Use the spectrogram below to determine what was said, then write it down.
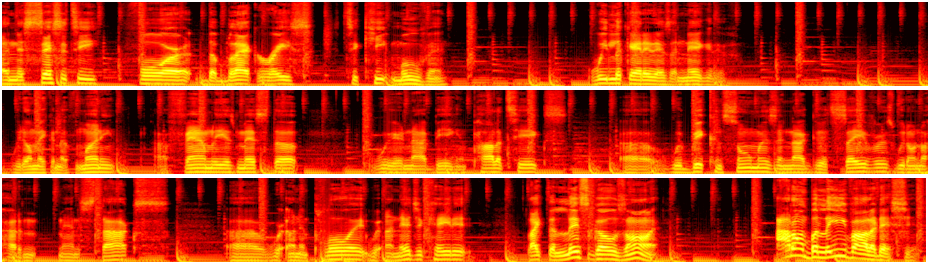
a necessity for the black race to keep moving, we look at it as a negative. We don't make enough money. Our family is messed up. We're not big in politics. Uh, we're big consumers and not good savers. We don't know how to manage stocks. Uh, we're unemployed. We're uneducated. Like the list goes on. I don't believe all of that shit.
